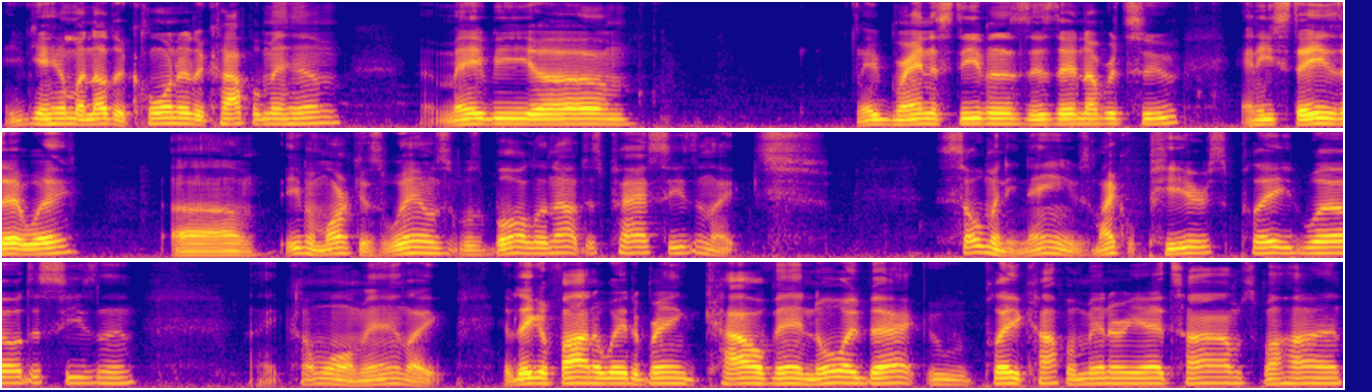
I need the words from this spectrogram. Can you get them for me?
You get him another corner to complement him. Maybe um maybe Brandon Stephens is their number two and he stays that way. Um, even Marcus Williams was balling out this past season. Like so many names. Michael Pierce played well this season. Like, come on, man. Like if they could find a way to bring Kyle Van Noy back, who played complimentary at times behind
